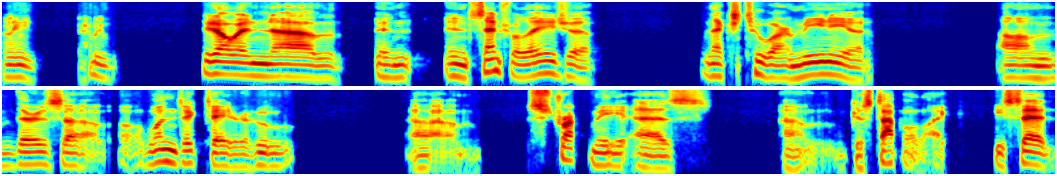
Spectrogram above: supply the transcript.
I mean, I mean, you know, in um, in in Central Asia, next to Armenia, um, there's a, a, one dictator who um, struck me as um, Gestapo-like. He said,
